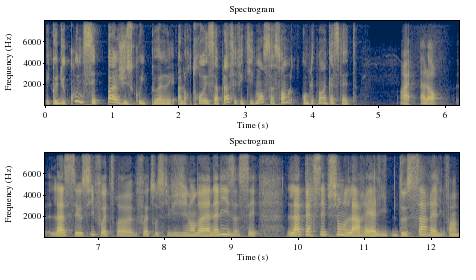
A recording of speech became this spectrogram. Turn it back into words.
et que du coup il ne sait pas jusqu'où il peut aller. Alors trouver sa place effectivement ça semble complètement un casse-tête. Ouais, alors là, c'est aussi, faut être, euh, faut être aussi vigilant dans l'analyse. C'est la perception de la réalité, de sa réalité, enfin,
